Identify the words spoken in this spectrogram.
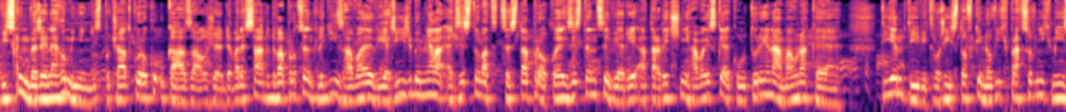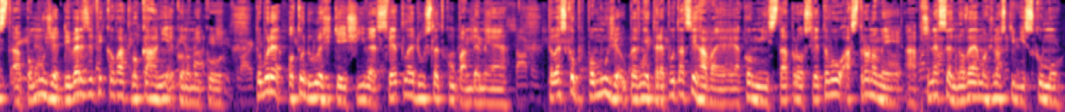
Výzkum veřejného mínění z počátku roku ukázal, že 92% lidí z Havaje věří, že by měla existovat cesta pro koexistenci vědy a tradiční havajské kultury na Mauna Kea. TMT vytvoří stovky nových pracovních míst a pomůže diverzifikovat lokální ekonomiku. To bude o to důležitější ve světle důsledků pandemie. Teleskop pomůže upevnit reputaci Havaje jako místa pro světovou astronomii a přinese nové možnosti výzkumu.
